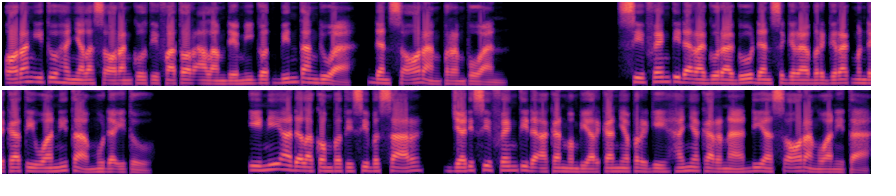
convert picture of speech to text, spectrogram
orang itu hanyalah seorang kultivator alam demigod bintang dua, dan seorang perempuan. Si Feng tidak ragu-ragu dan segera bergerak mendekati wanita muda itu. Ini adalah kompetisi besar, jadi si Feng tidak akan membiarkannya pergi hanya karena dia seorang wanita.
